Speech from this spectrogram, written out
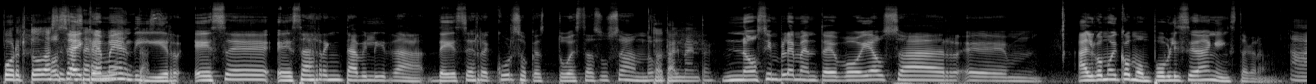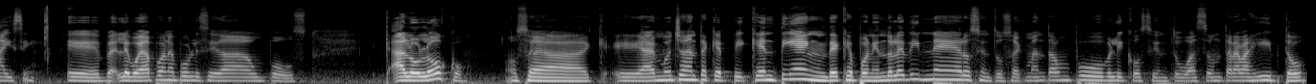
por todas o sea, hay que medir ese, esa rentabilidad de ese recurso que tú estás usando. Totalmente. No simplemente voy a usar em, algo muy común, publicidad en Instagram. Ay, sí. Eh, le voy a poner publicidad a un post. A lo loco. O sea, eh, hay mucha gente que, que entiende que poniéndole dinero, sin tú segmentar un público, sin tú hacer un trabajito,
